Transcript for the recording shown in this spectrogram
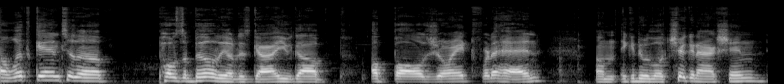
Now let's get into the posability of this guy. You got a, a ball joint for the head. Um, it can do a little chicken action,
